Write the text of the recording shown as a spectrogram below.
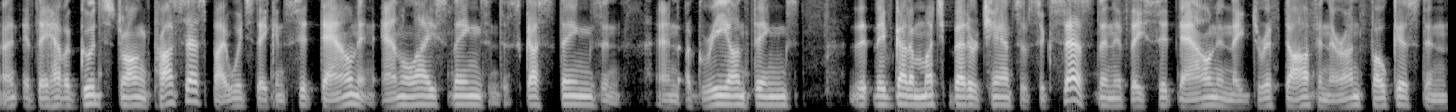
Right? If they have a good, strong process by which they can sit down and analyze things and discuss things and, and agree on things, they've got a much better chance of success than if they sit down and they drift off and they're unfocused and,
